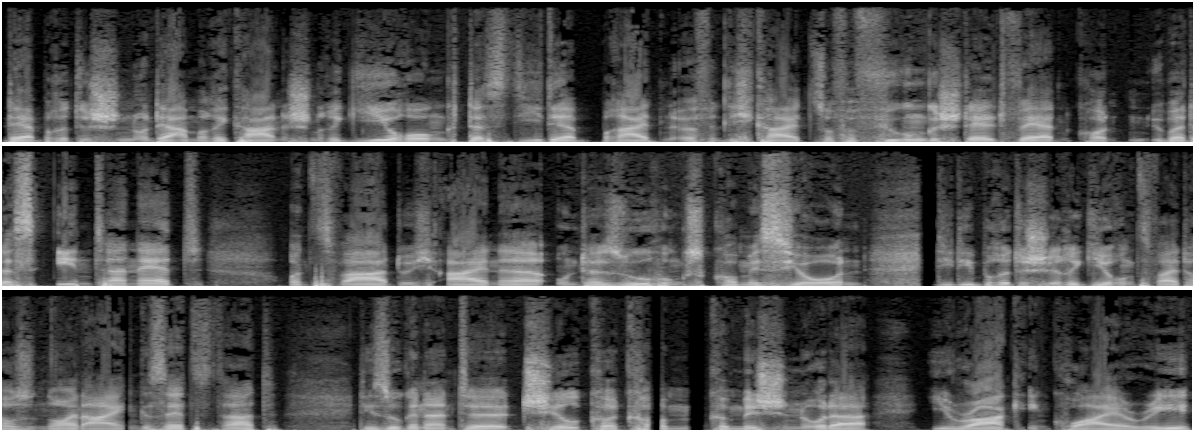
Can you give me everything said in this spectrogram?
der britischen und der amerikanischen Regierung, dass die der breiten Öffentlichkeit zur Verfügung gestellt werden konnten über das Internet und zwar durch eine Untersuchungskommission, die die britische Regierung 2009 eingesetzt hat, die sogenannte Chilcot Commission oder Iraq Inquiry,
